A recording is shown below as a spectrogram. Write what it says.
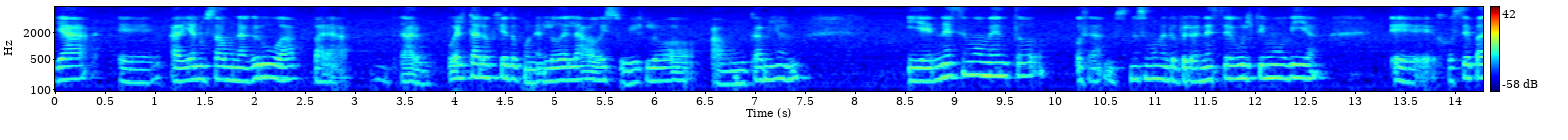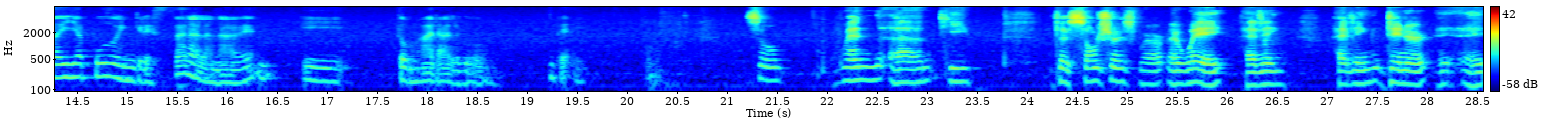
ya eh, habían usado una grúa para dar vuelta al objeto, ponerlo de lado y subirlo a un camión. Y en ese momento, o sea, no ese momento, pero en ese último día, eh, José Padilla pudo ingresar a la nave y tomar algo de ahí. So when uh, he, the soldiers were away having having dinner uh,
